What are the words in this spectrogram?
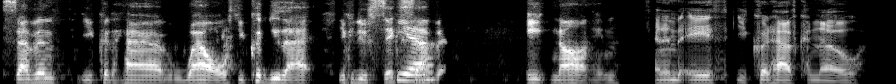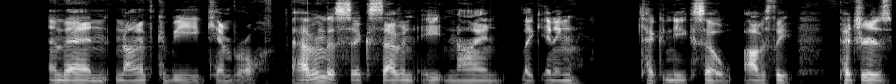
seventh, you could have Wells. You could do that. You could do six, yeah. seven, eight, nine, and in the eighth, you could have Cano, and then ninth could be Kimbrel. Having the six, seven, eight, nine like inning technique. So obviously, pitchers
